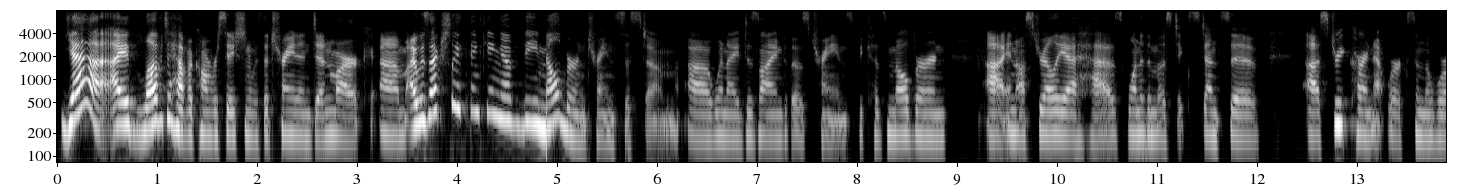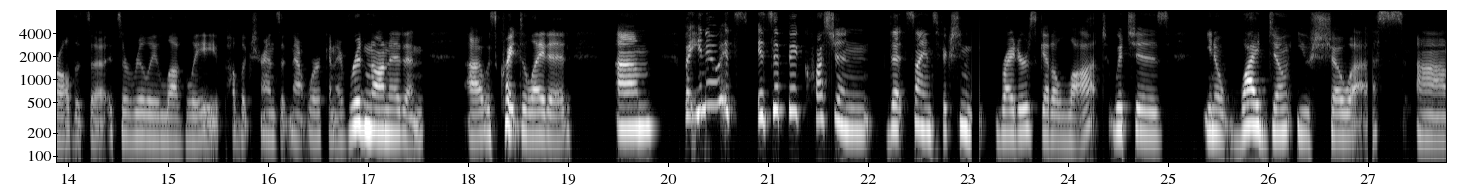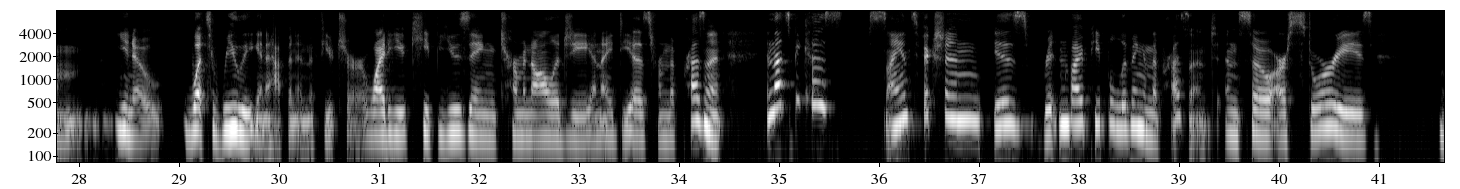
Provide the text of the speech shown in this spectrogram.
Yeah, I'd love to have a conversation with a train in Denmark. Um, I was actually thinking of the Melbourne train system uh, when I designed those trains because Melbourne uh, in Australia has one of the most extensive uh, streetcar networks in the world. It's a it's a really lovely public transit network, and I've ridden on it and uh, was quite delighted. Um, but you know, it's it's a big question that science fiction writers get a lot, which is, you know, why don't you show us, um, you know, what's really going to happen in the future? Why do you keep using terminology and ideas from the present? And that's because science fiction is written by people living in the present. And so our stories,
